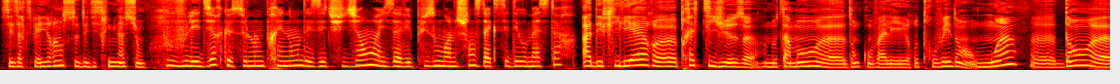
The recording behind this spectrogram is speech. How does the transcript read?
ces expériences de discrimination. Vous voulez dire que selon le prénom des étudiants, ils avaient plus ou moins de chances d'accéder au master? À des filières euh, prestigieuses, notamment, euh, donc on va les retrouver dans moins euh, dans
